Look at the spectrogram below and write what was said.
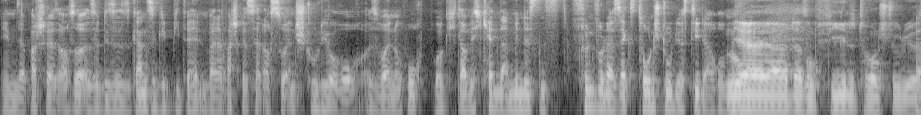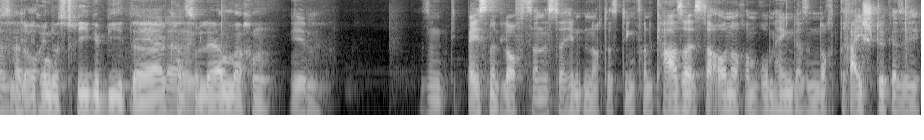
neben der Waschke ist auch so, also dieses ganze Gebiet da hinten bei der Waschke ist halt auch so ein Studio hoch, so eine Hochburg. Ich glaube, ich kenne da mindestens fünf oder sechs Tonstudios, die da rum. Ja, ja, da sind viele Tonstudios. Da Das ist halt auch Industriegebiet, da, Ja, da- kannst du Lärm machen. Eben. Da sind die Basement Lofts, dann ist da hinten noch das Ding von Casa, ist da auch noch am rumhängen, da sind noch drei Stück. Also ich,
